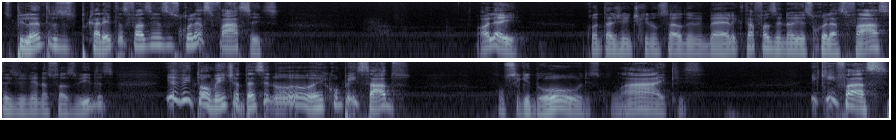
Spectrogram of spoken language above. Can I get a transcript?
Os pilantras e os picaretas fazem as escolhas fáceis. Olha aí. Quanta gente que não saiu do MBL que tá fazendo aí escolhas fáceis, vivendo as suas vidas e eventualmente até sendo recompensados com seguidores, com likes. E quem faz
